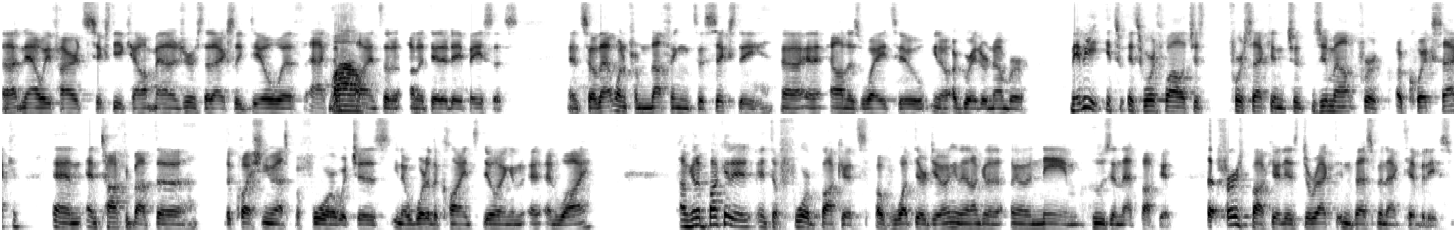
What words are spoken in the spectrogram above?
Uh, now we've hired 60 account managers that actually deal with active wow. clients on a day to day basis. And so that went from nothing to 60 uh, and on his way to you know a greater number. Maybe it's it's worthwhile just for a second to zoom out for a quick second and and talk about the the question you asked before, which is, you know, what are the clients doing and, and why? I'm going to bucket it into four buckets of what they're doing, and then I'm going, to, I'm going to name who's in that bucket. The first bucket is direct investment activities,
